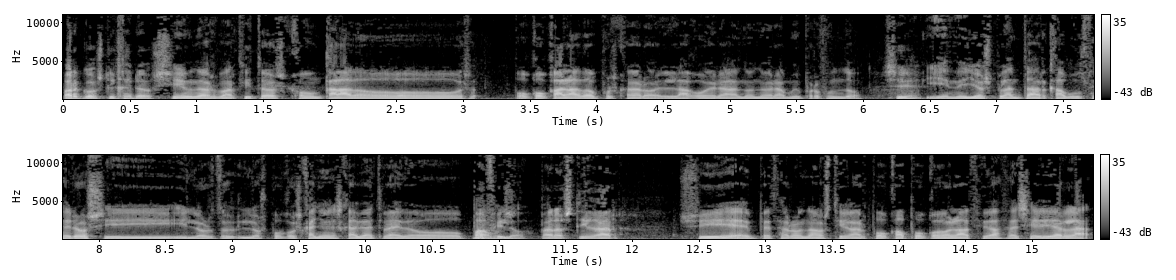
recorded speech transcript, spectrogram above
Barcos, ligeros. sí, unos barquitos con calado poco calado, pues claro, el lago era no, no era muy profundo, Sí. y en ellos planta arcabuceros y, y los, los pocos cañones que había traído Vamos, Páfilo. para hostigar. Sí, empezaron a hostigar poco a poco la ciudad, a asediarla,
